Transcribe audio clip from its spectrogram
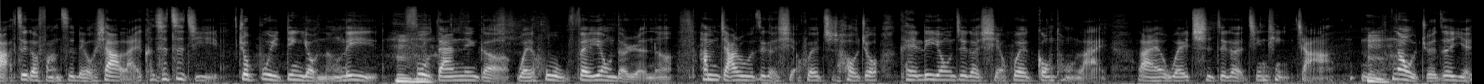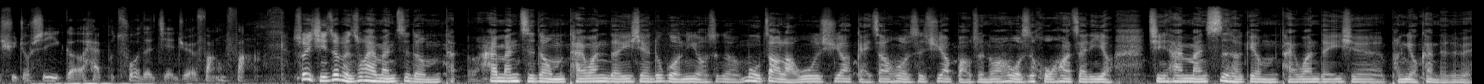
把这个房子留下来，可是自己就不一定有能力负担那个维护费用的人呢，他们加入这个协会之后，就可以利用这个协会共同来来维持这个金挺家。嗯，那我觉得这也许就是一个还不错的解决方法。所以其实这本书还蛮值得我们台，还蛮值得我们台湾的一些，如果你有这个木造老屋需要改造或者是需要保存的话，或者是活化再利用，其实还蛮适合给我们台湾的一些朋友看的，对不对？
